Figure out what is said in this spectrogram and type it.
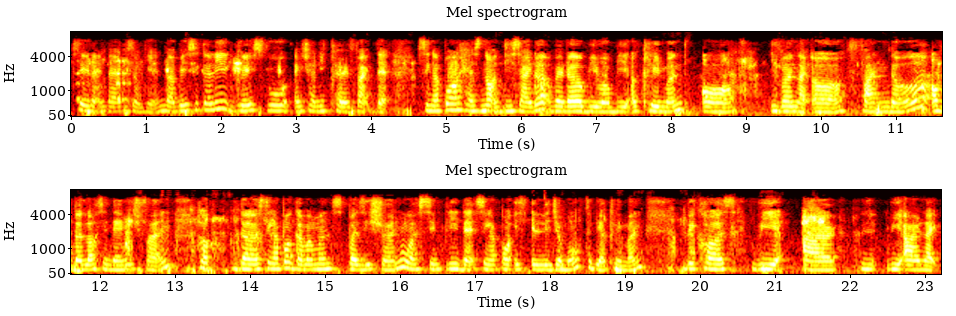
say the entire episode again, but basically Grace Fu actually clarified that Singapore has not decided whether we will be a claimant or even like a funder of the loss and damage fund. Her, the Singapore government's position was simply that Singapore is eligible to be a claimant because we are we are like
